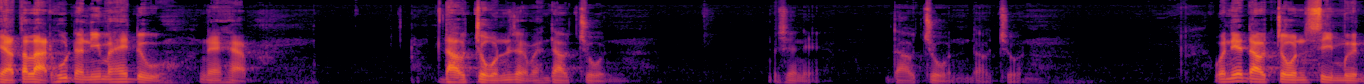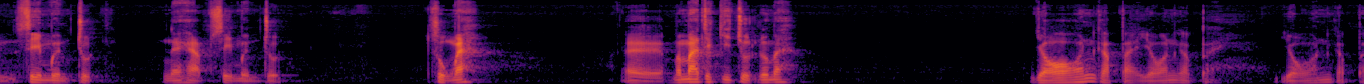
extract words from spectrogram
อยากตลาดหุ้นอันนี้มาให้ดูนะครับ ดาวโจนรู้จักไหมดาวโจนไม่ใช่เนี่ยดาวโจนดาวโจนวันนี้ดาวโจนสี่หมื่นสี่หมื่นจุดนะครับสี่หมื่นจุด สูงไหมเออมันมาจากกี่จุดรู้ไหมย้อนกลับไปย้อนกลับไป ย้อนกลับไป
